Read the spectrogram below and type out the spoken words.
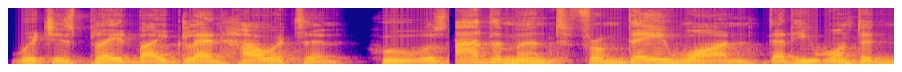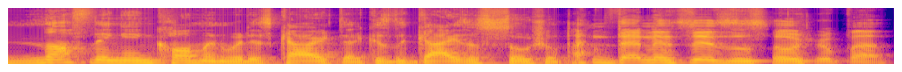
which is played by Glenn Howerton, who was adamant from day one that he wanted nothing in common with his character because the guy's a sociopath. Dennis is a sociopath.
